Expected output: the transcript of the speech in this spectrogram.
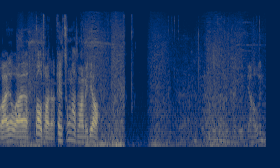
我来了我来了，抱团了。哎，中塔怎么还没掉？没掉，好问题。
